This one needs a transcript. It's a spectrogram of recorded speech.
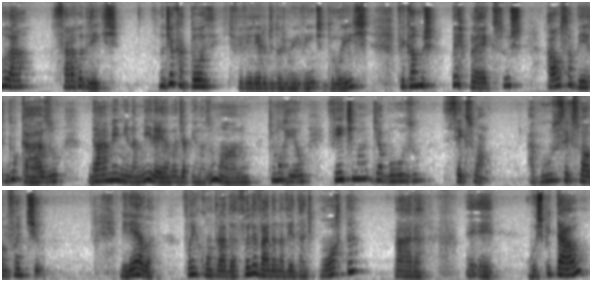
Olá, Sara Rodrigues. No dia 14 de fevereiro de 2022, ficamos perplexos ao saber do caso da menina Mirella, de apenas um ano, que morreu vítima de abuso sexual, abuso sexual infantil. Mirella foi encontrada, foi levada, na verdade, morta para é, é, o hospital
